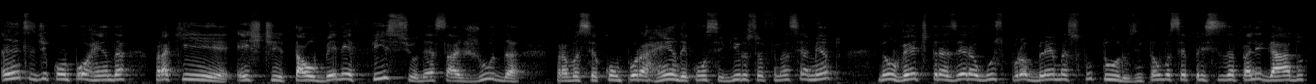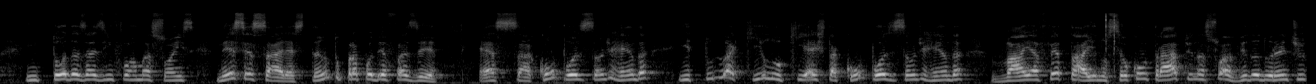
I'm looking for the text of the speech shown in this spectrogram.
antes de compor renda para que este tal benefício dessa ajuda para você compor a renda e conseguir o seu financiamento não venha te trazer alguns problemas futuros. Então você precisa estar ligado em todas as informações necessárias, tanto para poder fazer essa composição de renda e tudo aquilo que esta composição de renda vai afetar aí no seu contrato e na sua vida durante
